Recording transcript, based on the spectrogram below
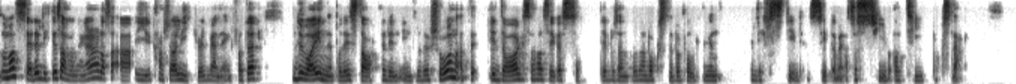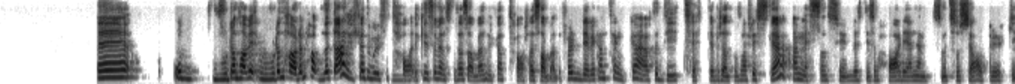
når man ser det litt i sammenhenger, da, så er, gir kanskje allikevel mening. for at det, du var inne på det i starten av din introduksjon, at i dag så har ca. 70% av den voksne befolkningen livsstilssykdommer. Altså syv av ti voksne. Eh, og hvordan har, vi, hvordan har, de havnet der? Hvorfor tar ikke disse menneskene seg sammen? Kan ta seg sammen. For det vi kan tenke er at De 30% som er friske, er mest sannsynligvis de som har det jeg nevnte som et sosialt bruk.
